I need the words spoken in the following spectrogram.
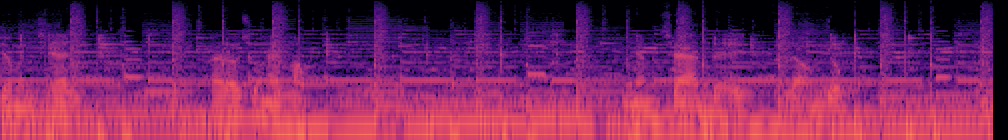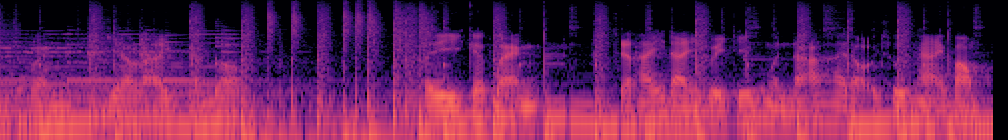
giờ mình sẽ thay đổi xuống hai phòng. Nhấn xa để khởi động ứng dụng. Bạn vào lại bản đồ. Thì các bạn sẽ thấy đây, vị trí của mình đã thay đổi xuống hai phòng.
